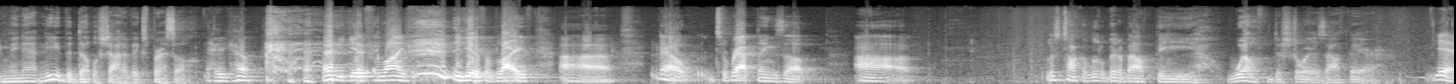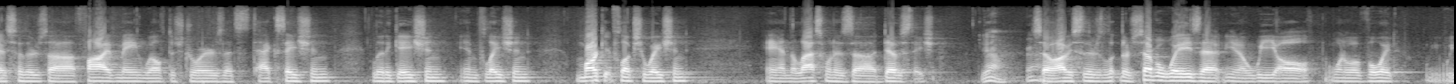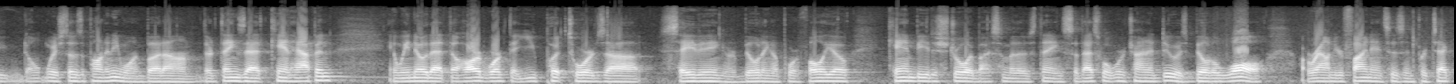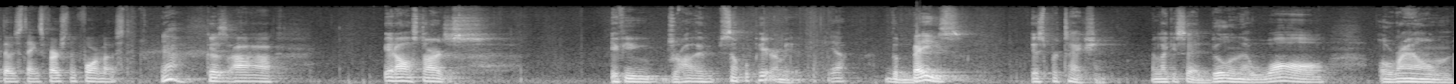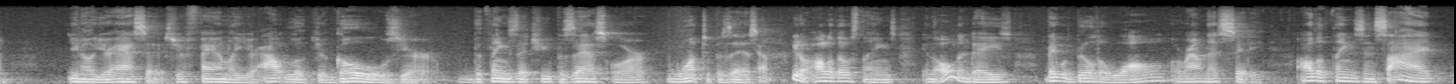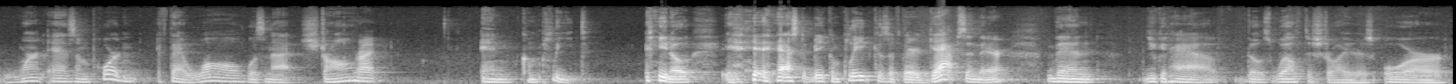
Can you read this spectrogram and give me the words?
you may not need the double shot of espresso. There you go. you get it from life. you get it from life. Uh, now, to wrap things up, uh, let's talk a little bit about the wealth destroyers out there. Yeah, so there's uh, five main wealth destroyers. That's taxation, litigation, inflation, market fluctuation, and the last one is uh, devastation. Yeah. yeah. So obviously, there's there's several ways that you know we all want to avoid. We, we don't wish those upon anyone, but um, there are things that can happen, and we know that the hard work that you put towards uh, saving or building a portfolio can be destroyed by some of those things. So that's what we're trying to do: is build a wall around your finances and protect those things first and foremost. Yeah, because uh, it all starts if you draw a simple pyramid. Yeah. The base is protection, and like you said, building that wall around, you know, your assets, your family, your outlook, your goals, your the things that you possess or want to possess. Yep. You know, all of those things. In the olden days, they would build a wall around that city. All the things inside weren't as important if that wall was not strong Right. And complete. You know, it has to be complete because if there are gaps in there, then you could have those wealth destroyers or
